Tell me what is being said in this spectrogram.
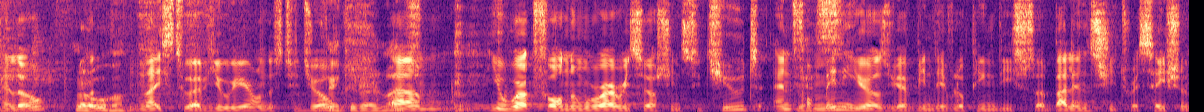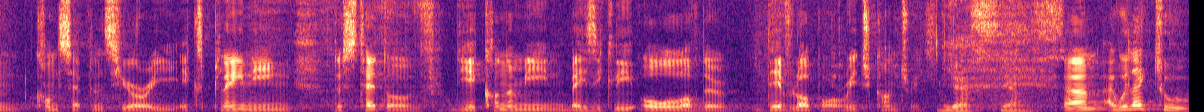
hello. Hello. Nice to have you here on the studio. Thank you very much. Um, you work for Nomura Research Institute, and for Yes. many years you have been developing this uh, balance sheet recession concept and theory, explaining the state of the economy in basically all of the developed or rich countries. Yes, yes. Um, I would like to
